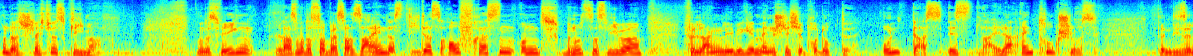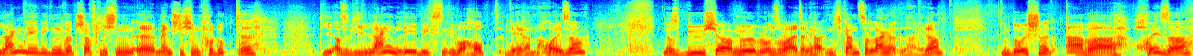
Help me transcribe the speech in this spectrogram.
und das ist schlecht fürs Klima. Und deswegen lassen wir das doch besser sein, dass die das auffressen und benutzen das lieber für langlebige menschliche Produkte. Und das ist leider ein Trugschluss. Denn diese langlebigen wirtschaftlichen äh, menschlichen Produkte, die, also die langlebigsten überhaupt, wären Häuser. Also Bücher, Möbel und so weiter, die halten nicht ganz so lange, leider im Durchschnitt. Aber Häuser,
